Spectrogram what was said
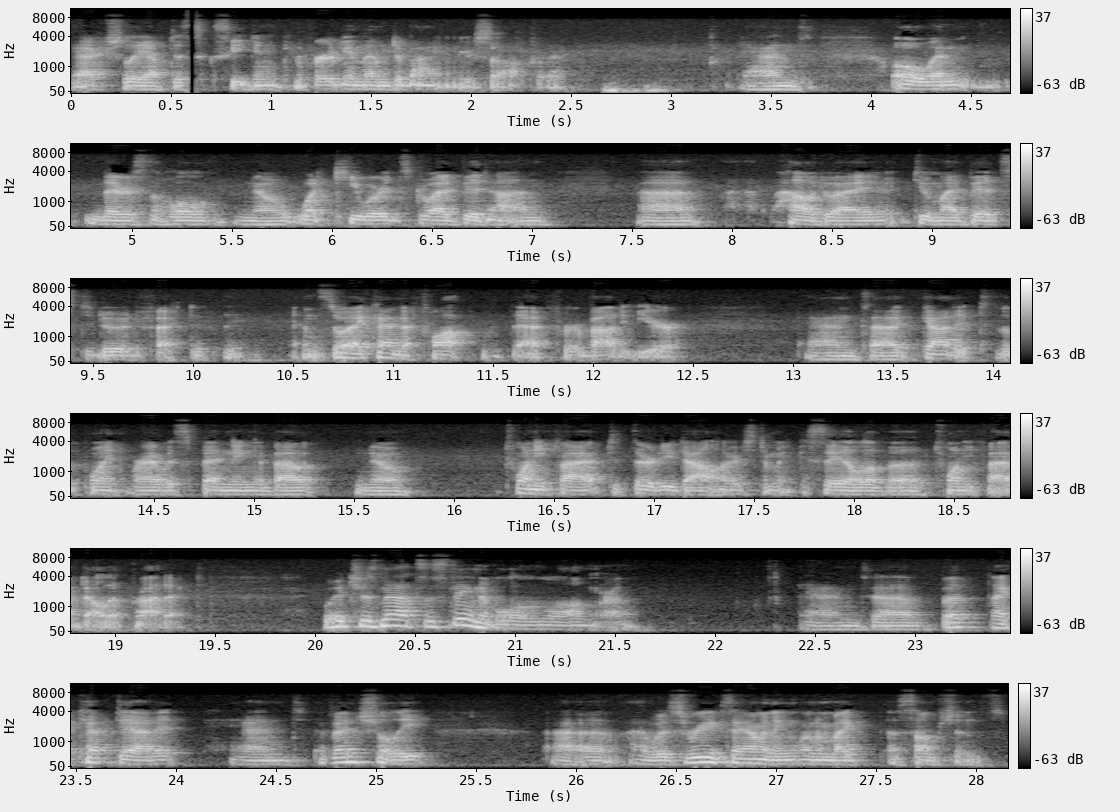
actually have to succeed in converting them to buying your software. And oh, and there's the whole, you know, what keywords do I bid on? Uh, how do I do my bids to do it effectively? And so I kind of fought with that for about a year, and uh, got it to the point where I was spending about, you know, 25 to 30 dollars to make a sale of a 25 dollar product, which is not sustainable in the long run. And uh, but I kept at it, and eventually uh, I was re-examining one of my assumptions.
